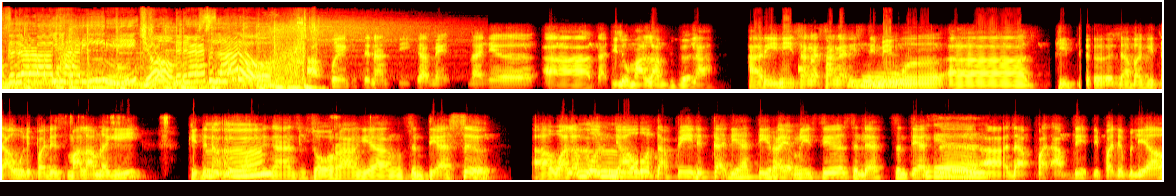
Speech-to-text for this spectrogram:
Kelas Gegar Pagi hari ini Jom dengar selalu apa yang kita nantikan Mac sebenarnya uh, tak tidur malam jugalah. Hari ini sangat-sangat istimewa. Uh, kita dah bagi tahu daripada semalam lagi kita nak Mm-mm. bersama dengan seseorang yang sentiasa uh, walaupun Mm-mm. jauh tapi dekat di hati rakyat Malaysia sentiasa Yeah. uh, dapat update daripada beliau.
